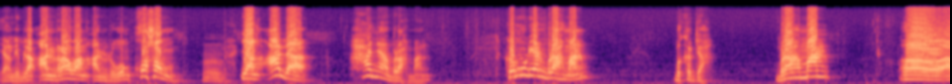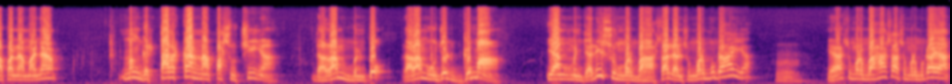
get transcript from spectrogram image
yang dibilang anrawang anruwung kosong, hmm. yang ada hanya Brahman. Kemudian Brahman bekerja. Brahman eh, apa namanya menggetarkan napas sucinya dalam bentuk dalam wujud gema yang menjadi sumber bahasa dan sumber budaya Hmm. ya sumber bahasa sumber budaya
